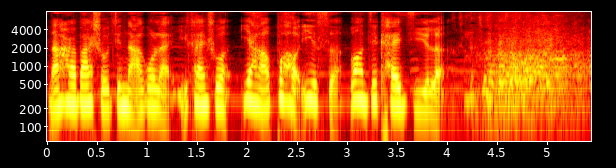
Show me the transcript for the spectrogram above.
男孩把手机拿过来一看，说：“呀，不好意思，忘记开机了。”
